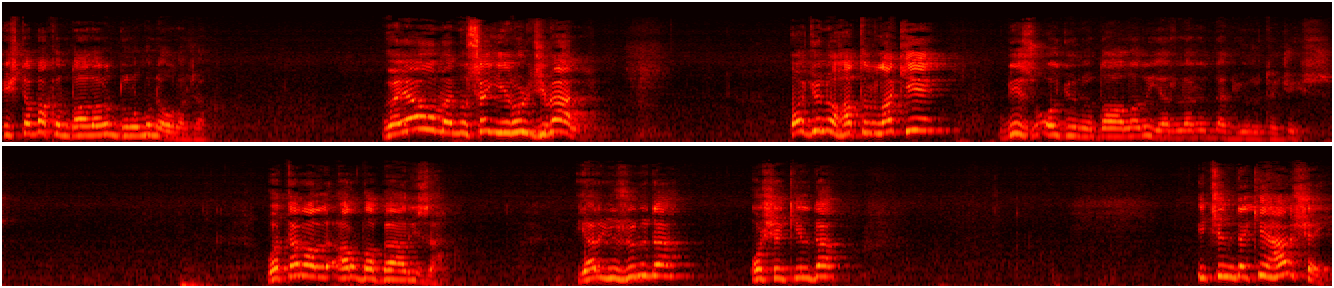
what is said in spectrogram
İşte bakın dağların durumu ne olacak? Ve yevme nuseyyirul cibal o günü hatırla ki biz o günü dağları yerlerinden yürüteceğiz. Ve teral arda barize. Yeryüzünü de o şekilde içindeki her şey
